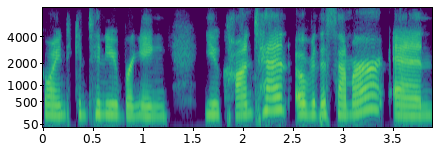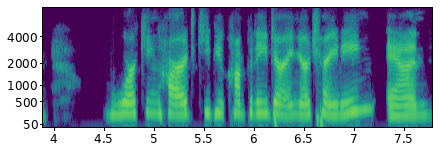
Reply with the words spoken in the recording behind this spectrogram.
going to continue bringing you content over the summer and working hard to keep you company during your training and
